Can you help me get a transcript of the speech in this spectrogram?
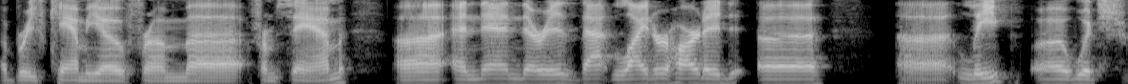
a brief cameo from uh, from Sam. And then there is that lighter-hearted uh, uh, leap, uh, which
